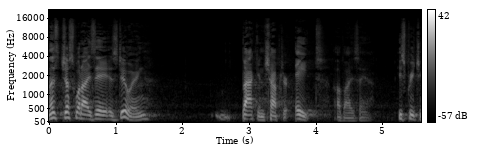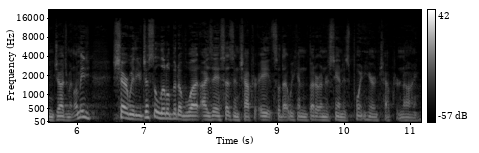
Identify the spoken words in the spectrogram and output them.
And that's just what Isaiah is doing back in chapter 8 of Isaiah. He's preaching judgment. Let me share with you just a little bit of what Isaiah says in chapter 8 so that we can better understand his point here in chapter 9.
